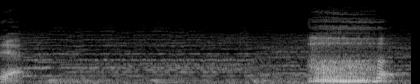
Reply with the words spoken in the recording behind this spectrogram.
Yeah. Oh.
